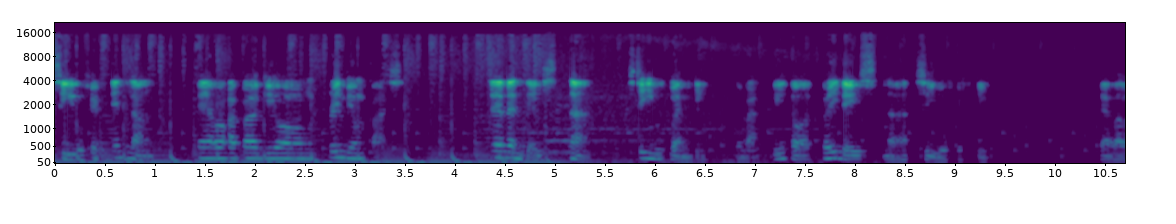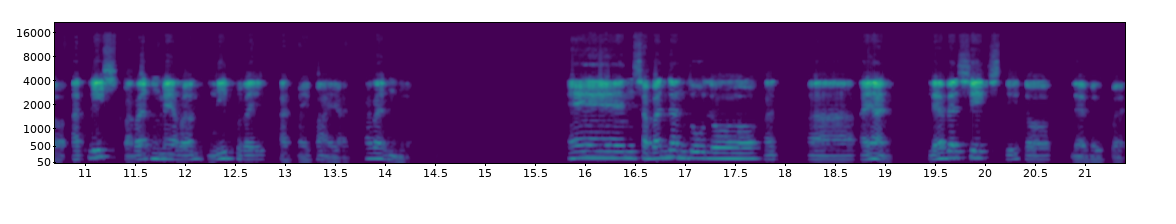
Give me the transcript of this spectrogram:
CU15 lang. Pero kapag yung premium pass, 7 days na CU20. Diba? Dito, 3 days na CU50. Pero at least parang meron, libre at may bayad, parang meron. And sa bandang dulo, at uh, ayan, level 6 dito, level 12.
